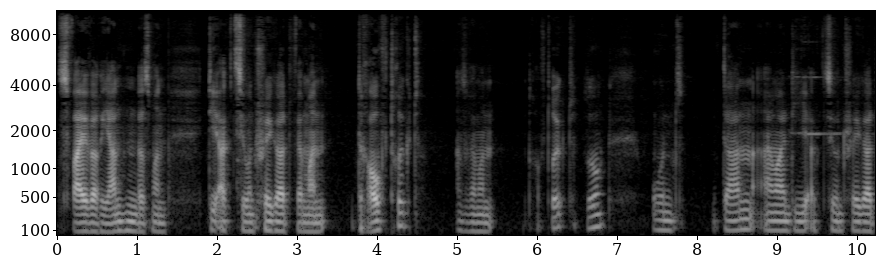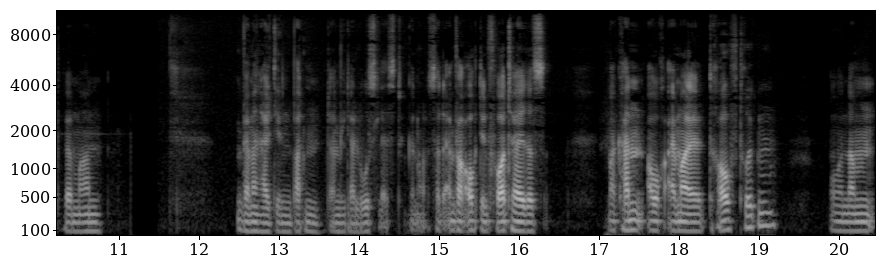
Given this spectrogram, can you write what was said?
zwei Varianten, dass man die Aktion triggert, wenn man drauf drückt. Also wenn man drauf drückt, so. Und dann einmal die Aktion triggert, wenn man wenn man halt den Button dann wieder loslässt. Genau. Das hat einfach auch den Vorteil, dass man kann auch einmal draufdrücken und dann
